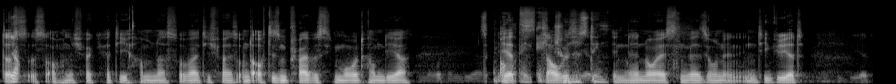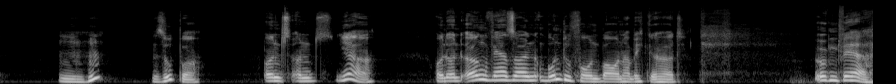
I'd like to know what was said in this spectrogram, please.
das ja. ist auch nicht verkehrt. Die haben das, soweit ich weiß. Und auch diesen Privacy Mode haben die ja jetzt, glaube ich, Ding. in der neuesten Version integriert. Mhm. Super. Und, und ja. Und, und irgendwer soll ein Ubuntu-Phone bauen, habe ich gehört. Irgendwer.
